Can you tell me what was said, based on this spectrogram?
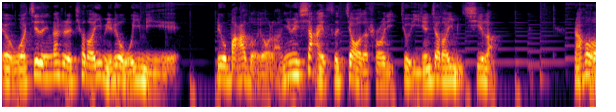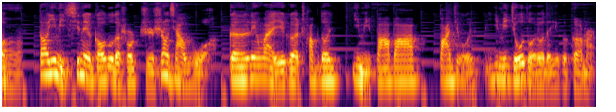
呃，我记得应该是跳到一米六五、一米六八左右了，因为下一次叫的时候就已经叫到一米七了。然后哦到一米七那个高度的时候，只剩下我跟另外一个差不多一米八八、八九、一米九左右的一个哥们儿，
